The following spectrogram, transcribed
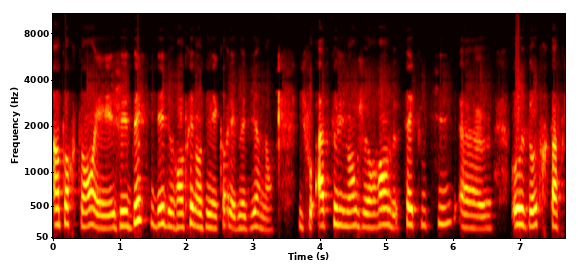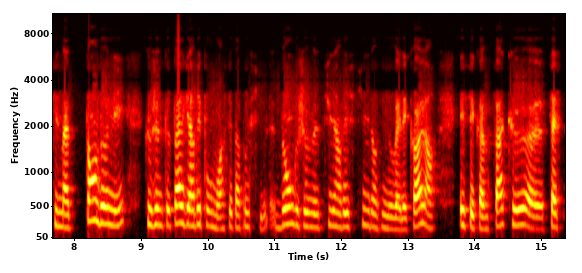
important et j'ai décidé de rentrer dans une école et de me dire non, il faut absolument que je rende cet outil aux autres parce qu'il m'a tant donné que je ne peux pas le garder pour moi, c'est pas possible. Donc je me suis investie dans une nouvelle école et c'est comme ça que euh, cette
